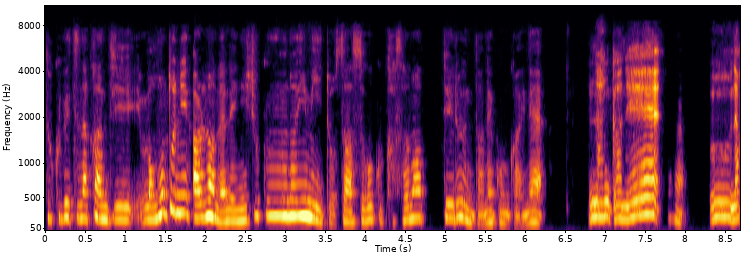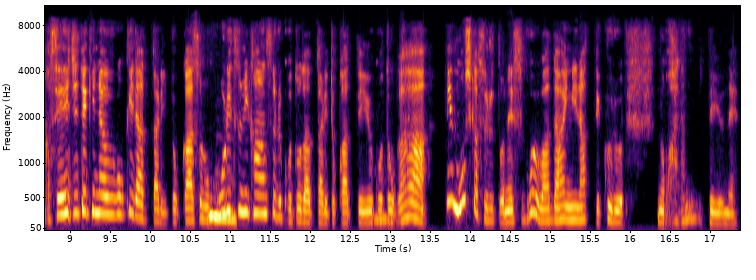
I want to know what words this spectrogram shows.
特別な感じ。まあ、本当にあれなんだよね。二色の意味とさ、すごく重なってるんだね、今回ね。なんかね、うん、なんか政治的な動きだったりとか、その法律に関することだったりとかっていうことが、ね、もしかするとね、すごい話題になってくるのかなっていうね。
